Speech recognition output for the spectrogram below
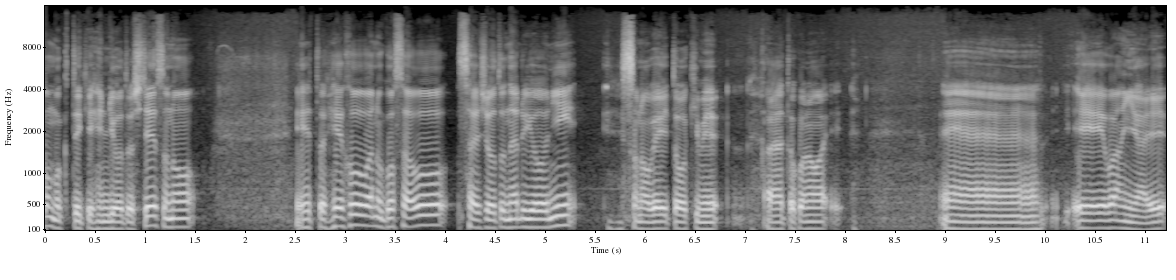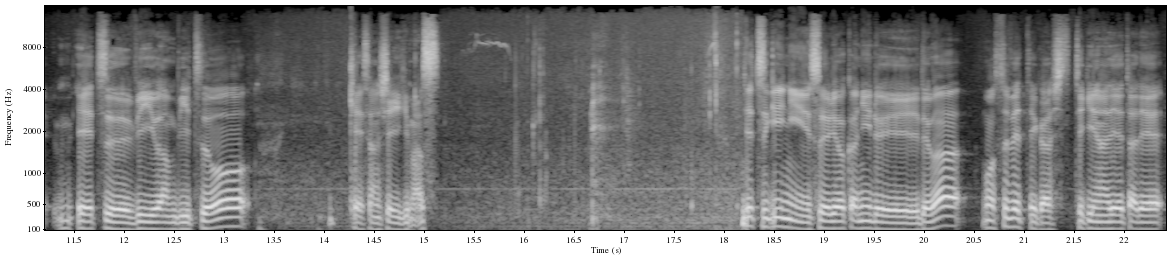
を目的変量としてその、えー、と平方和の誤差を最小となるようにそのウェイトを決めあとこのえー、A1 や A2、B1、B2 を計算していきます。で次に数量化2類ではもう全てが質的なデータで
